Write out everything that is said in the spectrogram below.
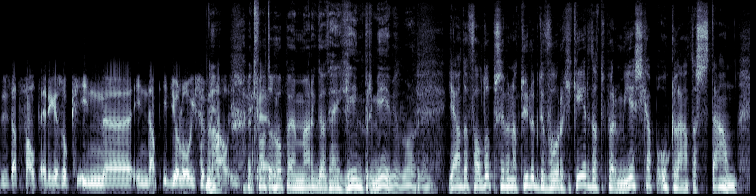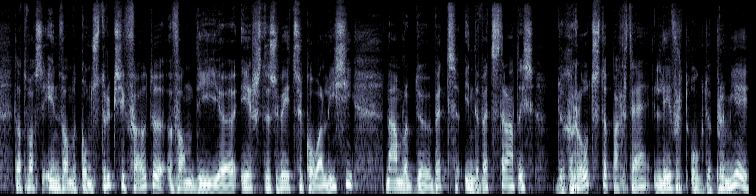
dus dat valt ergens ook in, in dat ideologische verhaal. het valt toch op, hè, Mark, dat hij geen premier wil worden? Ja, dat valt op. Ze hebben natuurlijk de vorige keer dat premierschap ook laten staan. Dat was een van de constructiefouten van die eerste Zweedse coalitie. Namelijk de wet in de wetstraat is de grootste partij levert ook de premier.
